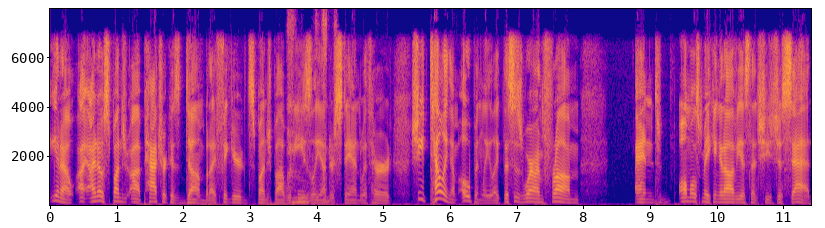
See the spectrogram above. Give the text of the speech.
you know I, I know Sponge uh, Patrick is dumb, but I figured SpongeBob would easily understand with her. She telling him openly like this is where I'm from, and almost making it obvious that she's just sad.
